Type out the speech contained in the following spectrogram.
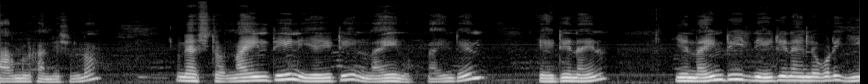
నార్మల్ కండిషన్లో. Next nineteen eighty nine nineteen eighty nine. ఈ నైన్టీన్ ఎయిటీ నైన్లో కూడా ఈ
